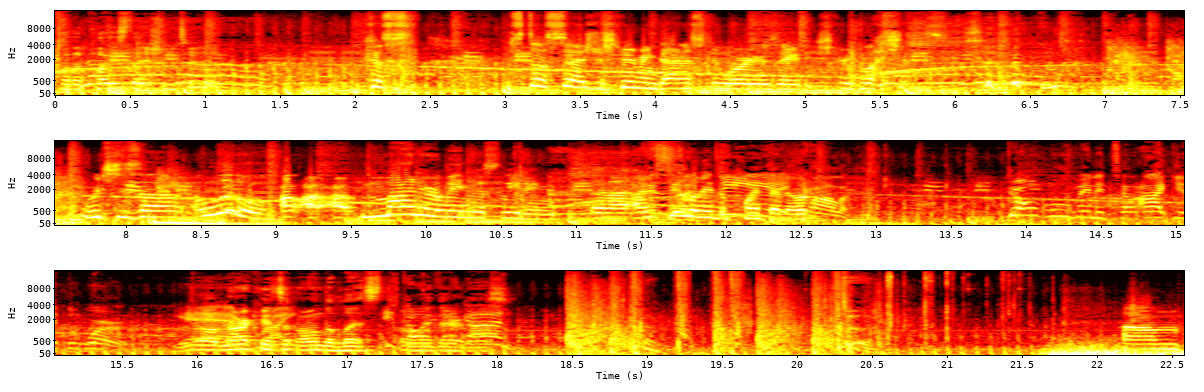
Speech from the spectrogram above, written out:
for the PlayStation 2. Because it still says you're streaming Dynasty Warriors 8 Extreme Legends. Which is uh, a little, uh, uh, minorly misleading, and I, I feel I need to point that out. Don't move in until I give the word. Yeah, Well, Narc right. isn't on the list. He's Oh going wait, there for it the is. Um,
